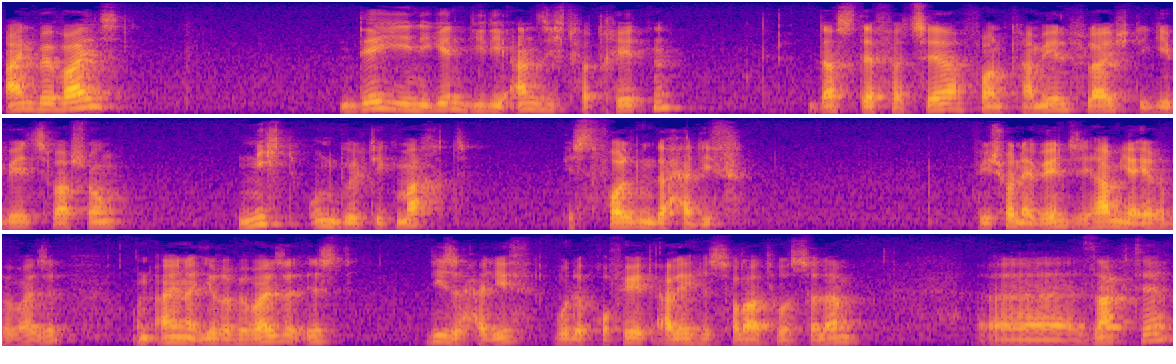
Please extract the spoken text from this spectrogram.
Ein Beweis derjenigen, die die Ansicht vertreten, dass der Verzehr von Kamelfleisch die Gebetswaschung nicht ungültig macht, ist folgender Hadith. Wie schon erwähnt, sie haben ja ihre Beweise und einer ihrer Beweise ist dieser Hadith, wo der Prophet wassalam, äh, sagte,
